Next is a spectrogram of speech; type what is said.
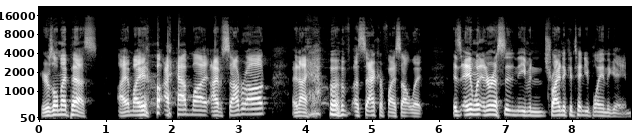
here's all my pests. I have my I have my I have Savra out and I have a sacrifice outlet. Is anyone interested in even trying to continue playing the game?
